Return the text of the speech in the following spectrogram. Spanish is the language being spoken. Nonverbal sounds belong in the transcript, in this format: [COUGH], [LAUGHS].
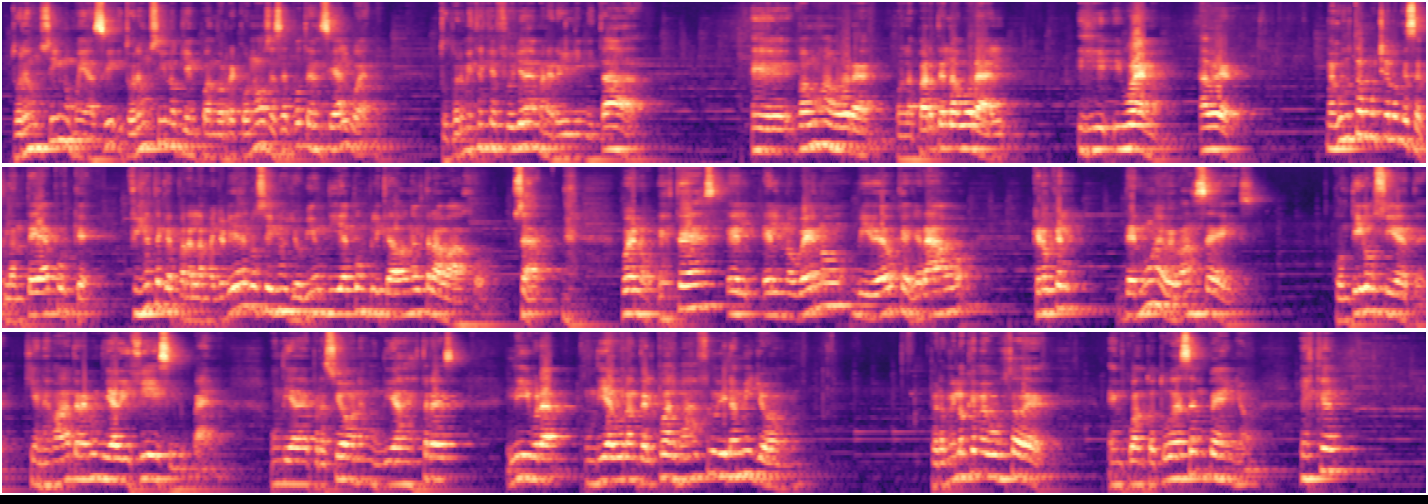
Tú eres un signo muy así, y tú eres un signo quien cuando reconoce ese potencial, bueno, Tú permites que fluya de manera ilimitada. Eh, vamos ahora con la parte laboral. Y, bueno, a ver, me gusta mucho lo que se plantea porque fíjate que para la mayoría de los signos yo vi un día complicado en el trabajo. O sea, [LAUGHS] bueno, este es el, noveno video que grabo. Creo que de nueve van seis. Contigo siete. Quienes van a tener un día difícil. Bueno, un día de presiones, un día de estrés. Libra, un día durante el cual vas a fluir a millón. Pero a mí lo que me gusta de, en cuanto a tu desempeño, es que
